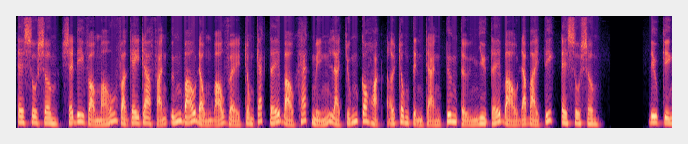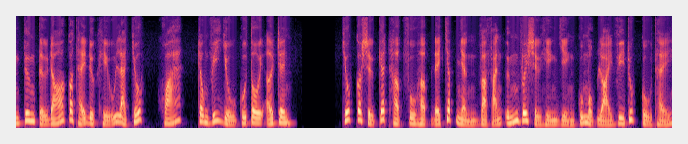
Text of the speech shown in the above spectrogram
Exosome sẽ đi vào máu và gây ra phản ứng báo động bảo vệ trong các tế bào khác miễn là chúng có hoặc ở trong tình trạng tương tự như tế bào đã bài tiết exosome. Điều kiện tương tự đó có thể được hiểu là chốt, khóa, trong ví dụ của tôi ở trên. Chốt có sự kết hợp phù hợp để chấp nhận và phản ứng với sự hiện diện của một loại virus cụ thể.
